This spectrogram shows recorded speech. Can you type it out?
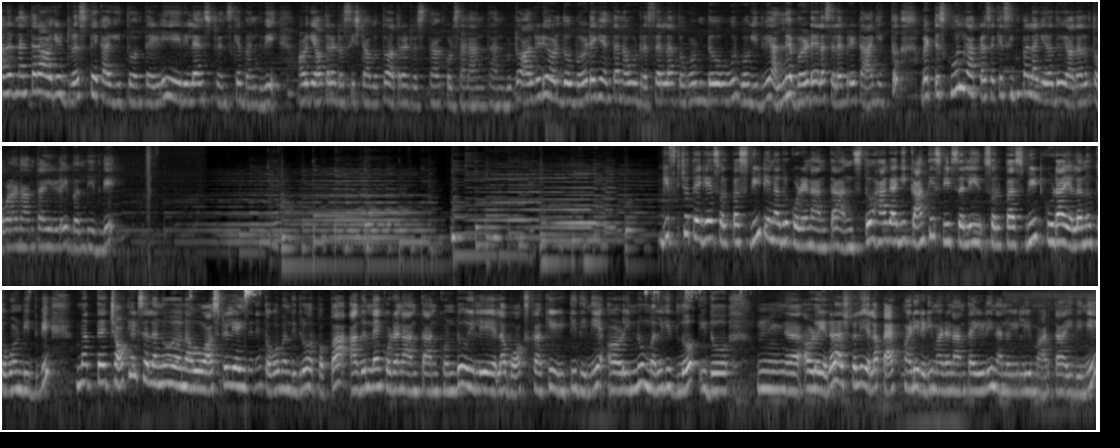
ಅದರ ನಂತರ ಅವಳಿಗೆ ಡ್ರೆಸ್ ಬೇಕಾಗಿತ್ತು ಅಂತ ಹೇಳಿ ರಿಲಯನ್ಸ್ ಟ್ರೆಂಡ್ಸ್ಗೆ ಬಂದ್ವಿ. ಅವಳಿಗೆ ಯಾವ ಥರ ಡ್ರೆಸ್ ಇಷ್ಟ ಆಗುತ್ತೋ ಆ ಥರ ಡ್ರೆಸ್ನ ಕೊಡ್ಸೋಣ ಅಂತ ಅಂದ್ಬಿಟ್ಟು. ಆಲ್ರೆಡಿ ಅವಳದು ಬರ್ಡೇಗೆ ಅಂತ ನಾವು ಡ್ರೆಸ್ ಎಲ್ಲ ತೊಗೊಂಡು ಊರಿಗೆ ಹೋಗಿದ್ವಿ, ಅಲ್ಲೇ ಬರ್ಡೇ ಎಲ್ಲ ಸೆಲೆಬ್ರೇಟ್ ಆಗಿತ್ತು. ಬಟ್ ಸ್ಕೂಲ್ಗೆ ಹಾಕಳ್ಸೋಕ್ಕೆ ಕಳ್ಸೋಕ್ಕೆ ಸಿಂಪಲ್ ಆಗಿರೋದು ಯಾವುದಾದ್ರೂ ತೊಗೊಳ್ಳೋಣ ಅಂತ ಹೇಳಿ ಬಂದಿದ್ವಿ. ಗಿಫ್ಟ್ ಜೊತೆಗೆ ಸ್ವಲ್ಪ ಸ್ವೀಟ್ ಏನಾದರೂ ಕೊಡೋಣ ಅಂತ ಅನಿಸ್ತು. ಹಾಗಾಗಿ ಕಾಂತಿ ಸ್ವೀಟ್ಸಲ್ಲಿ ಸ್ವಲ್ಪ ಸ್ವೀಟ್ ಕೂಡ ಎಲ್ಲನೂ ತೊಗೊಂಡಿದ್ವಿ. ಮತ್ತು ಚಾಕ್ಲೇಟ್ಸ್ ಎಲ್ಲನೂ ನಾವು ಆಸ್ಟ್ರೇಲಿಯಾಯಿಂದನೇ ತೊಗೊಬಂದಿದ್ರು ಅವ್ರ ಪಪ್ಪ. ಅದನ್ನೇ ಕೊಡೋಣ ಅಂತ ಅಂದ್ಕೊಂಡು ಇಲ್ಲಿ ಎಲ್ಲ ಬಾಕ್ಸ್ಗೆ ಹಾಕಿ ಇಟ್ಟಿದ್ದೀನಿ. ಅವಳು ಇನ್ನೂ ಮಲಗಿದ್ಲು. ಇದು ಅವಳು ಎದಳ ಅಷ್ಟರಲ್ಲಿ ಎಲ್ಲ ಪ್ಯಾಕ್ ಮಾಡಿ ರೆಡಿ ಮಾಡೋಣ ಅಂತ ಹೇಳಿ ನಾನು ಇಲ್ಲಿ ಮಾಡ್ತಾ ಇದ್ದೀನಿ.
